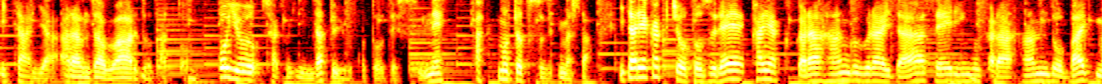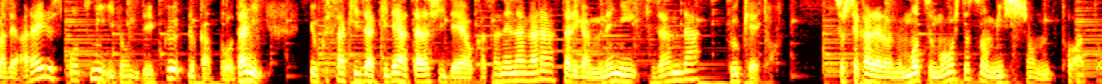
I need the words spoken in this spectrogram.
イタリア・アラン・ザ・ワールドだと。こういう作品だということですね。あ、もうちょっと続きました。イタリア各地を訪れ、カヤックからハンググライダー、セーリングからハンドバイクまであらゆるスポーツに挑んでいくルカとダニ。行く先々で新しい出会いを重ねながら、二人が胸に刻んだ風景と、そして彼らの持つもう一つのミッションとはと、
